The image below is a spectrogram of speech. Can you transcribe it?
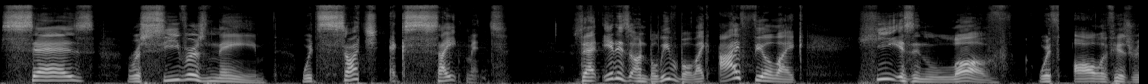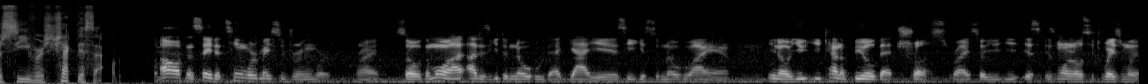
says receiver's name with such excitement that it is unbelievable. Like I feel like he is in love with all of his receivers. Check this out. I often say that teamwork makes the dream work, right? So the more I, I, just get to know who that guy is, he gets to know who I am. You know, you, you kind of build that trust, right? So you, you, it's, it's one of those situations where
